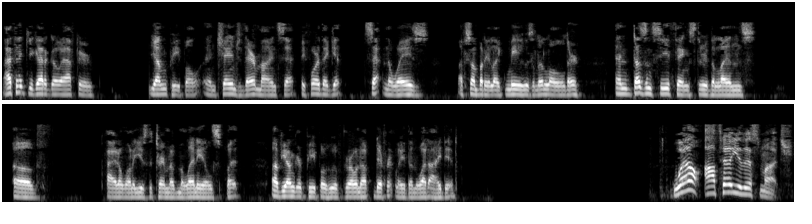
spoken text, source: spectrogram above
I think you got to go after young people and change their mindset before they get set in the ways of somebody like me who's a little older and doesn't see things through the lens of I don't want to use the term of millennials, but of younger people who have grown up differently than what I did. Well, I'll tell you this much.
